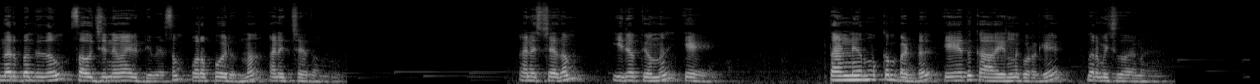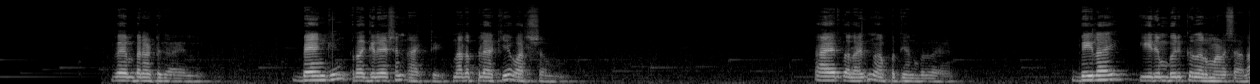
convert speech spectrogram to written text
നിർബന്ധിതവും സൗജന്യമായ വിദ്യാഭ്യാസം ഉറപ്പുവരുന്ന അനുച്ഛേദം. അനുച്ഛേദം ഇരുപത്തിയൊന്ന് എ. തണ്ണീർമുക്കം ബണ്ട് ഏത് കായലിന് കുറുകെ നിർമ്മിച്ചതാണ്? വേമ്പനാട്ട് കായൽ. ബാങ്കിംഗ് റെഗുലേഷൻ ആക്ട് നടപ്പിലാക്കിയ വർഷം. ആയിരത്തി തൊള്ളായിരത്തി നാൽപ്പത്തി ഒൻപത് ബിലായ് ഇരുമ്പുരുക്ക് നിർമ്മാണശാല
